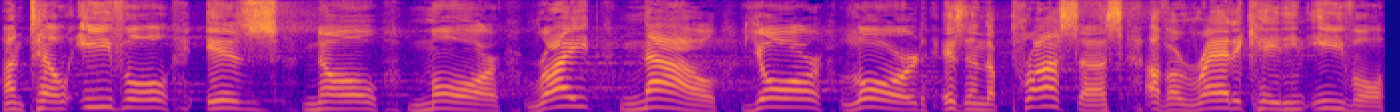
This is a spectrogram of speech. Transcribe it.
until evil is no more. Right now, your Lord is in the process of eradicating evil,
